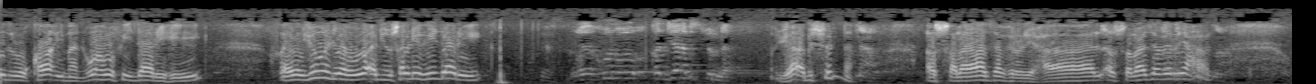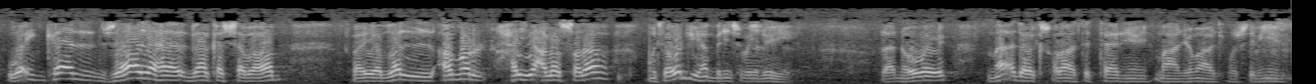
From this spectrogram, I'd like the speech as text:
يدر قائما وهو في داره فيجوز له أن يصلي في داره. ويكون قد جاء بالسنة. جاء بالسنة. نعم. الصلاة في الرحال الصلاة في الرحال. وإن كان زال ذاك السبب فيظل الأمر حي على الصلاة متوجها بالنسبة إليه. لأنه هو ما أدرك صلاة الثانية مع جماعة المسلمين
